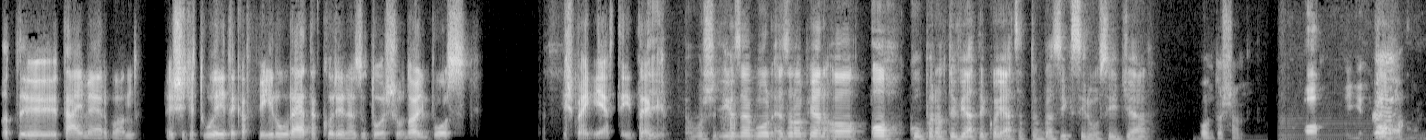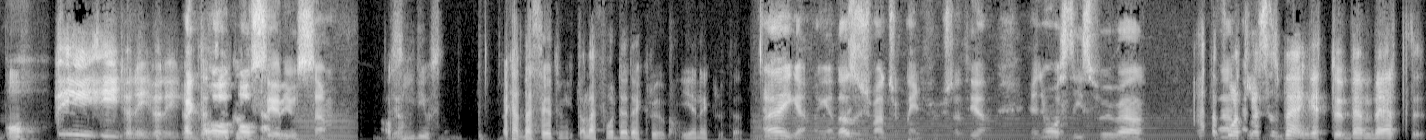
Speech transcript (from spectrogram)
ott ö, timer van. És hogyha túlétek a fél órát, akkor jön az utolsó nagy boss, és megértétek. Hát, most igazából ez alapján a, a kooperatív játékon játszottunk az X-Zero Siege-el. Pontosan. A, igen. A. a. Így, így van, így van, így van. Meg a, a Sirius szem. A ja. Sirius meg hát beszéltünk itt a Lefordedekről, ilyenekről. Tehát. E, igen, igen, de az is már csak négy fős, tehát ilyen, ilyen 8-10 fővel. Hát a Fortress az beenged több embert,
